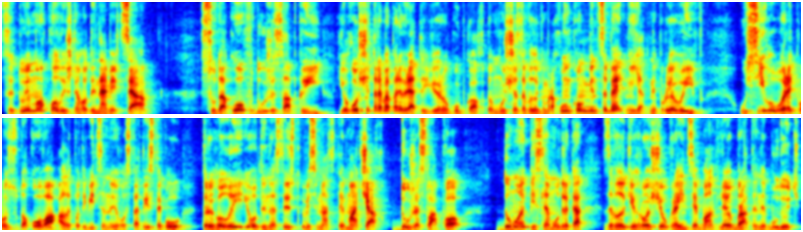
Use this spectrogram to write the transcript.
Цитуємо колишнього динамівця. Судаков дуже слабкий. Його ще треба перевіряти в Єврокубках, тому що за великим рахунком він себе ніяк не проявив. Усі говорять про Судакова, але подивіться на його статистику: три голи і один асист у 18 матчах. Дуже слабко. Думаю, після мудрика за великі гроші українці в Англію брати не будуть.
